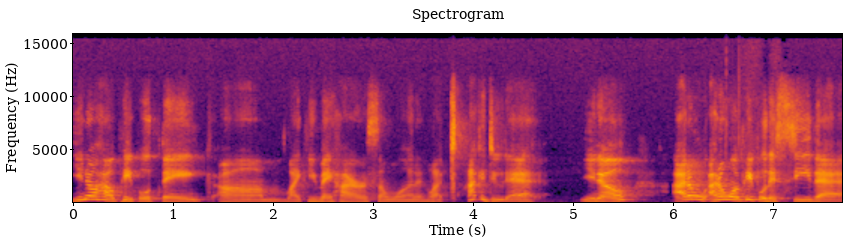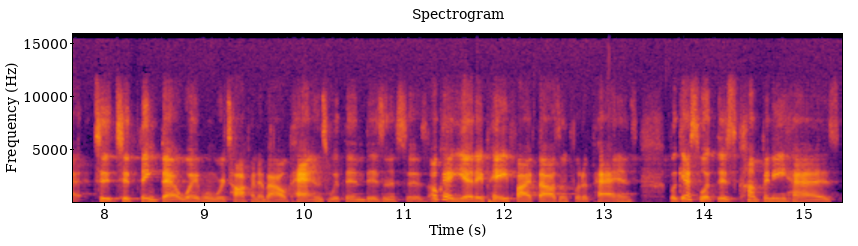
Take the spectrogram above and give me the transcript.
You know how people think, um, like you may hire someone and like, I could do that, you know, I don't I don't want people to see that to to think that way when we're talking about patents within businesses. Okay, yeah, they paid 5000 for the patents, but guess what? This company has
